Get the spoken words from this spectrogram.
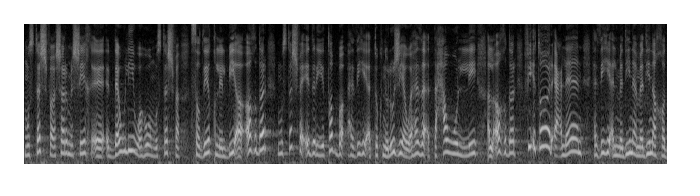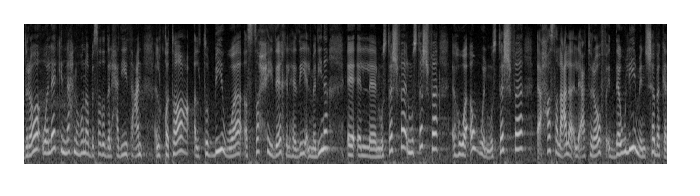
مستشفى شرم الشيخ آه، الدولي وهو مستشفى صديق للبيئة أخضر. المستشفى قدر يطبق هذه التكنولوجيا وهذا التحول للأخضر في إطار إعلان هذه المدينة مدينة خضراء. ولكن نحن هنا بصدد الحديث عن القطاع الطبي والصحي داخل هذه المدينة. آه، المستشفى المستشفى هو أول مستشفى حصل على الاعتراف الدولي من شبكة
